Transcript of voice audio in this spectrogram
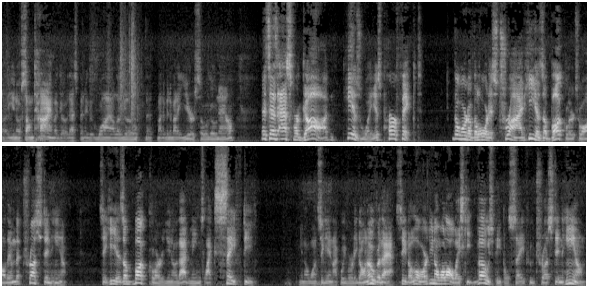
Uh, you know, some time ago. That's been a good while ago. That might have been about a year or so ago now. It says, As for God, his way is perfect. The word of the Lord is tried. He is a buckler to all them that trust in him. See, he is a buckler. You know, that means like safety. You know, once again, like we've already gone over that. See, the Lord, you know, will always keep those people safe who trust in Him.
